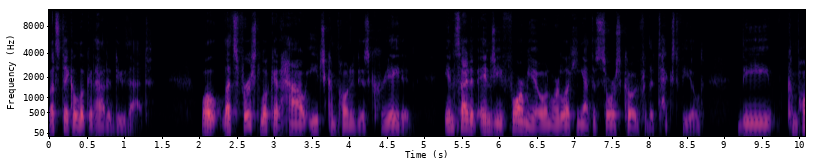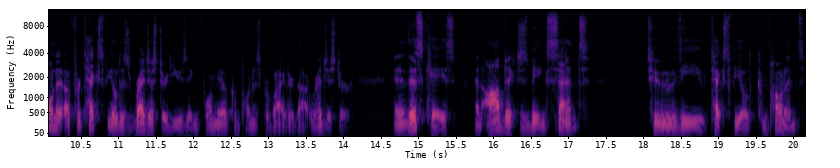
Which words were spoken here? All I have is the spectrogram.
Let's take a look at how to do that. Well, let's first look at how each component is created. Inside of ngFormio, and we're looking at the source code for the text field, the component for text field is registered using Formio Components Provider.register. And in this case, an object is being sent to the text field component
